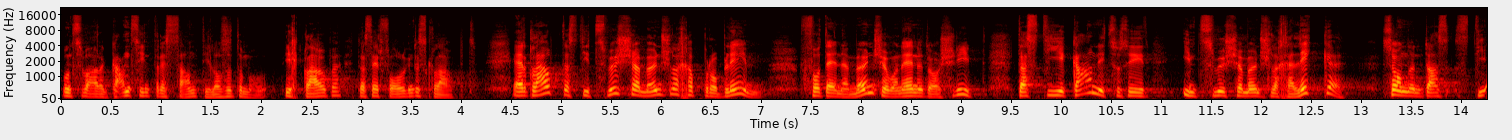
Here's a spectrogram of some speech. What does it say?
Und zwar eine ganz interessante, lasst mal. Ich glaube, dass er Folgendes glaubt. Er glaubt, dass die zwischenmenschlichen Probleme von diesen Menschen, die er hier schreibt, dass die gar nicht so sehr im Zwischenmenschlichen liegen, sondern dass die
